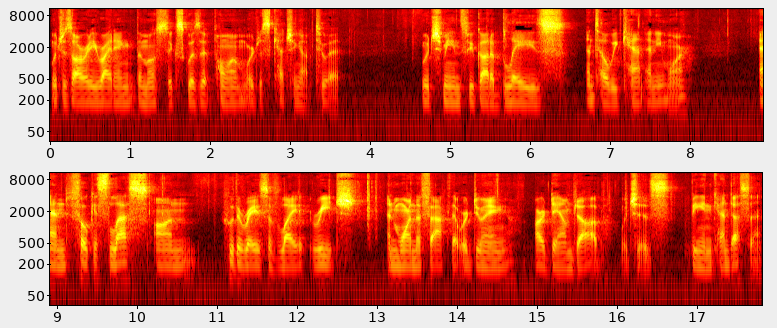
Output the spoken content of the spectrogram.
which is already writing the most exquisite poem. We're just catching up to it, which means we've got to blaze until we can't anymore and focus less on who the rays of light reach and more on the fact that we're doing our damn job, which is being incandescent.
